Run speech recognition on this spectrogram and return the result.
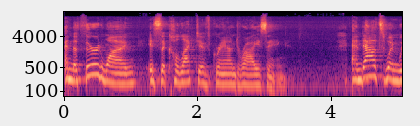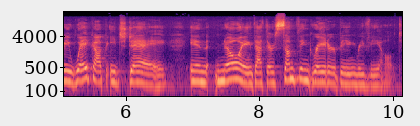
And the third one is the collective grand rising. And that's when we wake up each day in knowing that there's something greater being revealed.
